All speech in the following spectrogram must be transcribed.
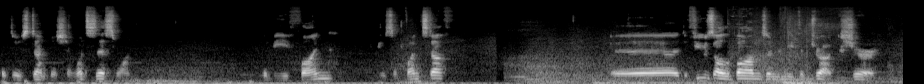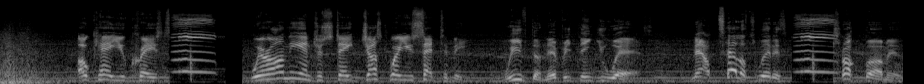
Let's do a stunt mission. What's this one? It'll be fun. Do some fun stuff. Uh, defuse all the bombs underneath the truck, sure. Okay, you crazed. We're on the interstate just where you said to be. We've done everything you asked. Now tell us where this truck bomb is.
